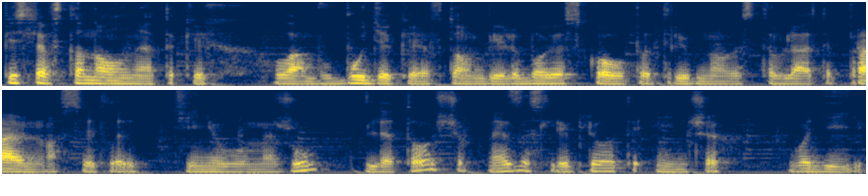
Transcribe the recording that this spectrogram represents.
Після встановлення таких ламп в будь-який автомобіль обов'язково потрібно виставляти правильно світлотіньову межу для того, щоб не засліплювати інших водіїв.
